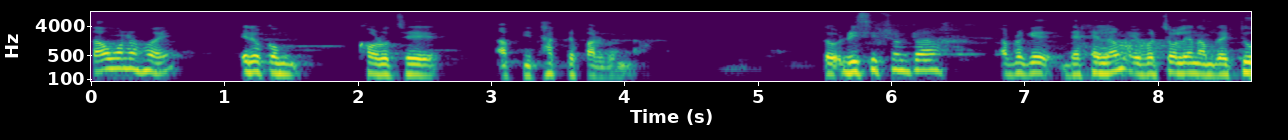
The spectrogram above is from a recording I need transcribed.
তাও মনে হয় এরকম খরচে আপনি থাকতে পারবেন না। তো রিসিপশনটা আপনাকে দেখাইলাম, এবার চলেন আমরা একটু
